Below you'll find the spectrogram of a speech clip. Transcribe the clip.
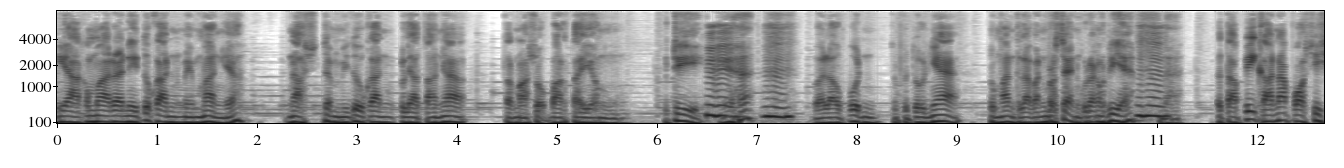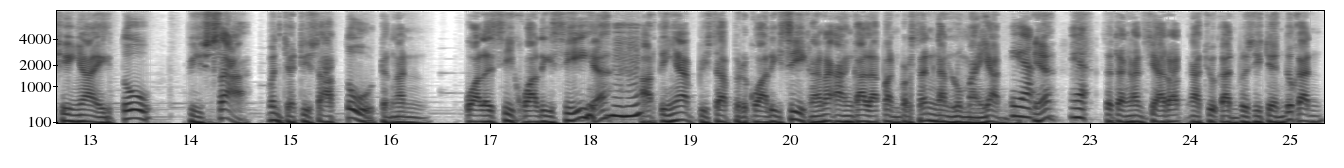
Ya kemarin itu kan memang ya Nasdem itu kan kelihatannya termasuk partai yang gede ya. Walaupun sebetulnya cuma 8% kurang lebih ya. Nah, tetapi karena posisinya itu bisa menjadi satu dengan koalisi-koalisi ya. Artinya bisa berkoalisi karena angka 8% kan lumayan Iya, ya. iya. Sedangkan syarat ngajukan presiden itu kan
